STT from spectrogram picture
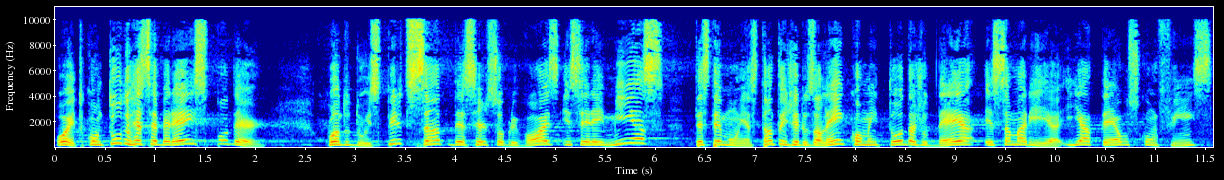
8. Contudo, recebereis poder quando do Espírito Santo descer sobre vós e serei minhas testemunhas, tanto em Jerusalém como em toda a Judéia e Samaria e até os confins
